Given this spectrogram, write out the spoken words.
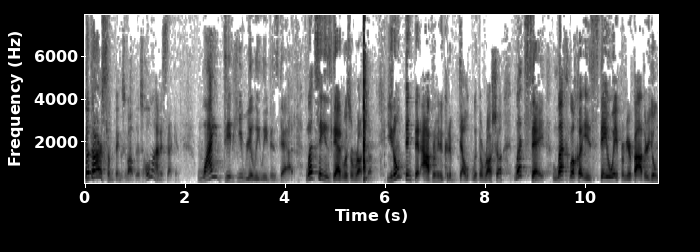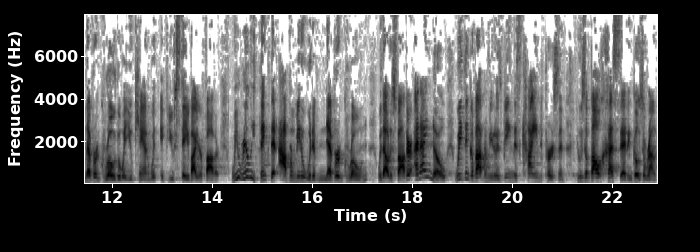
But there are some things about this. Hold on a second. Why did he really leave his dad? Let's say his dad was a rasha. You don't think that Avram could have dealt with a rasha? Let's say Lech Lecha is stay away from your father. You'll never grow the way you can with, if you stay by your father. We really think that Avram would have never grown without his father? And I know we think of Avram as being this kind person who's a Baal Chesed and goes around.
